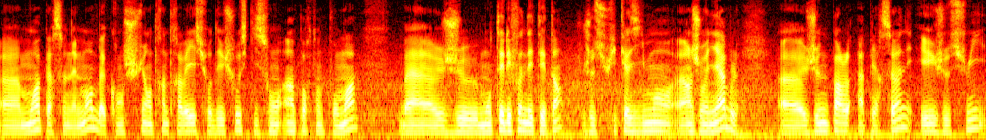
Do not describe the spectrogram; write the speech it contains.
Euh, moi, personnellement, bah, quand je suis en train de travailler sur des choses qui sont importantes pour moi, bah, mon téléphone est éteint, je suis quasiment injoignable, euh, je ne parle à personne et je suis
